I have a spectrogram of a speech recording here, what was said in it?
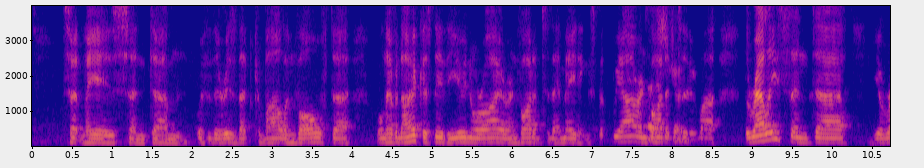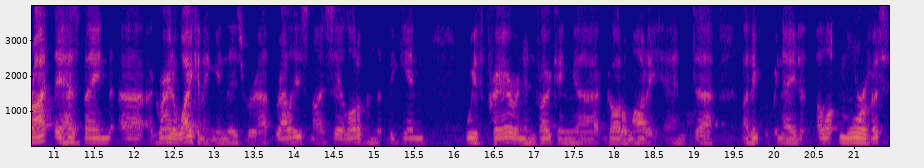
It certainly is. And um, whether there is that cabal involved, uh, we'll never know because neither you nor I are invited to their meetings. But we are invited to uh, the rallies. And uh, you're right, there has been uh, a great awakening in these rallies. And I see a lot of them that begin with prayer and invoking uh, God Almighty. And uh, I think that we need a lot more of it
